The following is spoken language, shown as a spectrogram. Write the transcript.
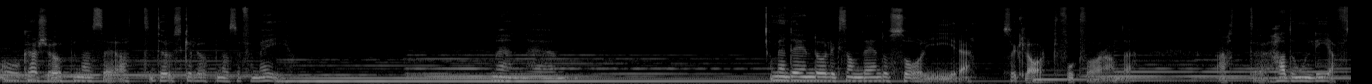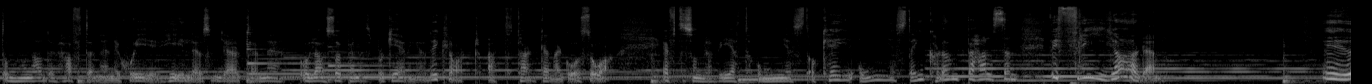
och kanske öppna sig, att det skulle öppna sig för mig. Men, eh, men det, är ändå liksom, det är ändå sorg i det såklart fortfarande att eh, hade hon levt, om hon hade haft en energihealer som hjälpt henne att lösa upp hennes blockeringar, det är klart att tankarna går så. Eftersom jag vet ångest, okej, okay, ångest, är en klump i halsen, vi frigör den. Eh,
